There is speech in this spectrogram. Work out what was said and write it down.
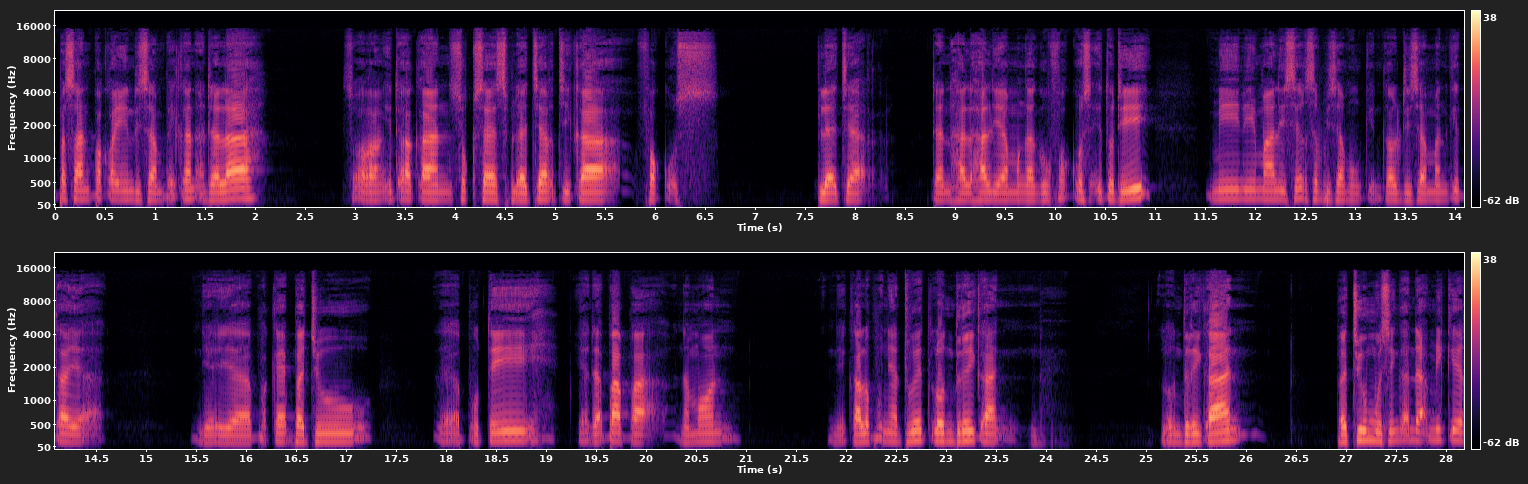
pesan pokok yang disampaikan adalah seorang itu akan sukses belajar jika fokus belajar dan hal-hal yang mengganggu fokus itu diminimalisir sebisa mungkin. Kalau di zaman kita ya ya ya pakai baju ya, putih ya tidak apa-apa. Namun ini kalau punya duit laundry kan. Laundry kan baju sehingga tidak mikir,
